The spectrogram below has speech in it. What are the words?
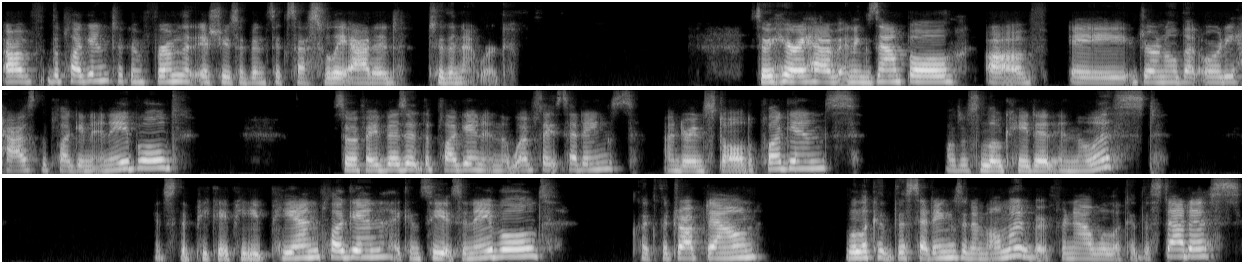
of the plugin to confirm that issues have been successfully added to the network. So here I have an example of a journal that already has the plugin enabled. So if I visit the plugin in the website settings under installed plugins, I'll just locate it in the list. It's the PKP PN plugin. I can see it's enabled. Click the drop down. We'll look at the settings in a moment, but for now we'll look at the status.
